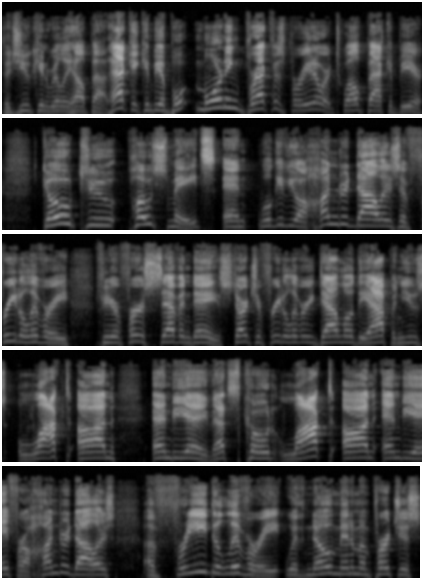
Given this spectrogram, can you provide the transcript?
that you can really help out. Heck it can be a bo- morning breakfast burrito or 12 pack of beer. Go to postmates and we'll give you a $100 of free delivery for your first seven days. Start your free delivery download the app and use locked on NBA. That's code locked on NBA for $100 of free delivery with no minimum purchase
